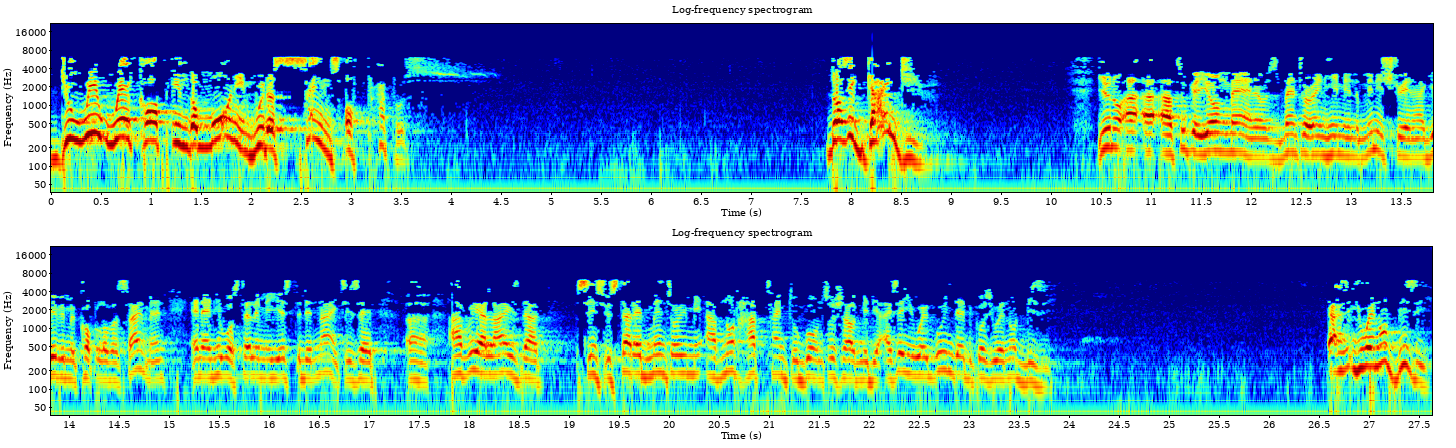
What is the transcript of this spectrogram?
Do we wake up in the morning with a sense of purpose? Does it guide you? You know, I, I, I, took a young man, I was mentoring him in the ministry, and I gave him a couple of assignments. And then he was telling me yesterday night, he said, uh, I realized that since you started mentoring me, I've not had time to go on social media. I said, You were going there because you were not busy. Said, you were not busy.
